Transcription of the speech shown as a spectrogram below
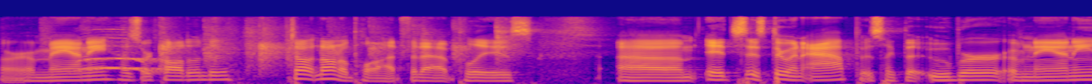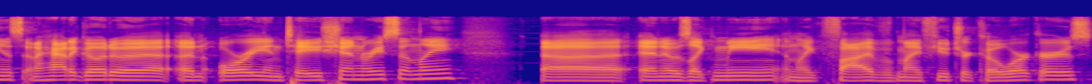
or a manny as we're called. Into don't don't applaud for that, please. Um, it's it's through an app. It's like the Uber of nannies, and I had to go to a, an orientation recently, uh, and it was like me and like five of my future coworkers.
